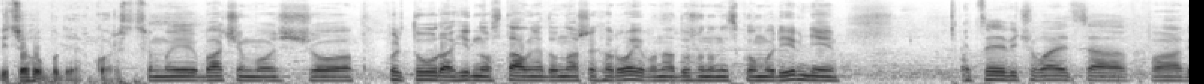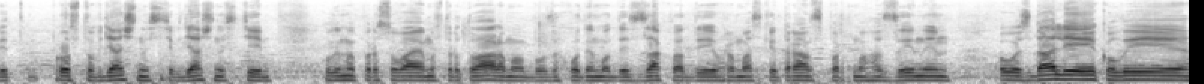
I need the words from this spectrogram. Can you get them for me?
від цього буде користь. Ми бачимо, що культура гідного ставлення до наших героїв вона дуже на низькому рівні. Це відчувається від просто вдячності, вдячності, коли ми пересуваємося тротуарами або заходимо десь в заклади, громадський транспорт, магазини. Ось далі, коли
